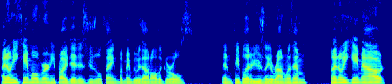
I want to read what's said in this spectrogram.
I know he came over and he probably did his usual thing, but maybe without all the girls and people that are usually around with him. But I know he came out.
